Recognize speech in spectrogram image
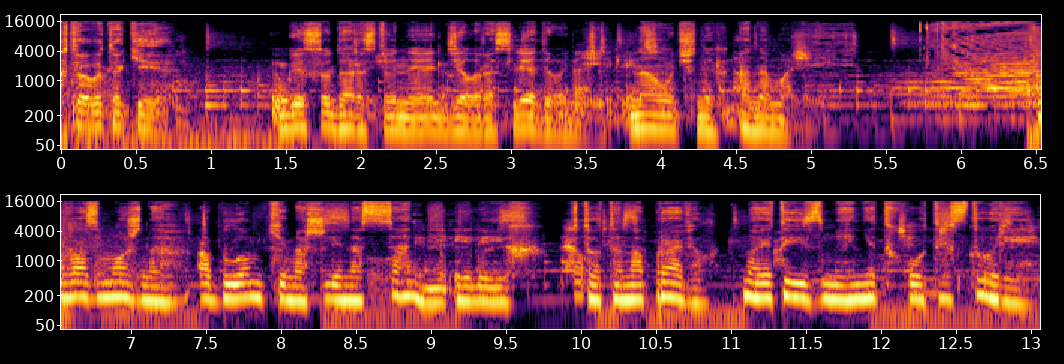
Кто вы такие? Государственный отдел расследований научных аномалий. Возможно, обломки нашли нас сами или их кто-то направил, но это изменит ход истории.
